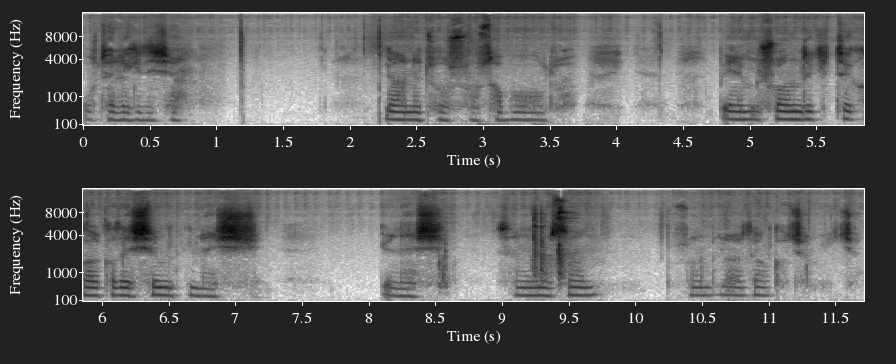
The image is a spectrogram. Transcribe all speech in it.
otele gideceğim. Lanet olsun sabah oldu. Benim şu andaki tek arkadaşım Güneş. Güneş. Sen olmasan bu zombilerden kaçamayacağım.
